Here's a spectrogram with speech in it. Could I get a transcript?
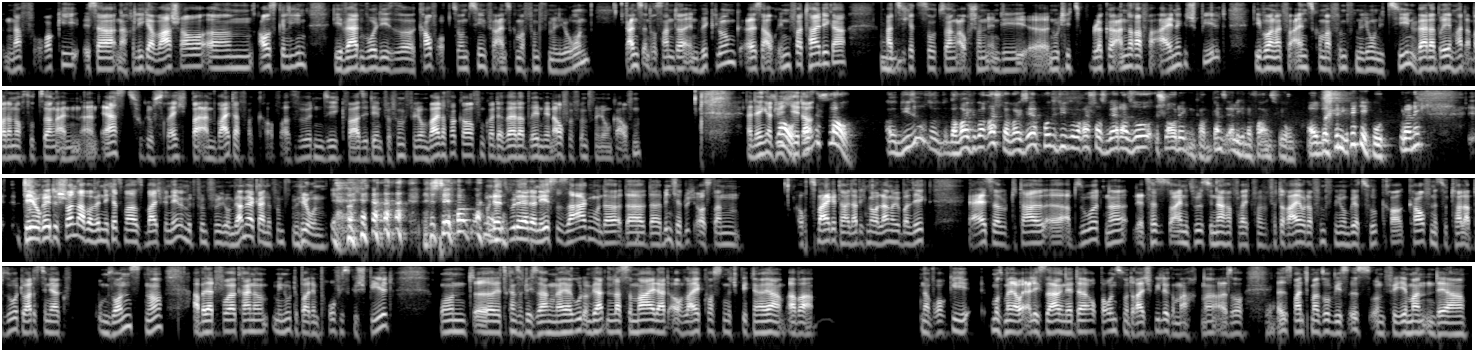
Navrocki ist ja nach Liga Warschau ähm, ausgeliehen. Die werden wohl diese Kaufoption ziehen für 1,5 Millionen. Ganz interessante Entwicklung. Er ist ja auch Innenverteidiger, mhm. hat sich jetzt sozusagen auch schon in die äh, Notizblöcke anderer Vereine gespielt. Die wollen halt für 1,5 Millionen die ziehen. Werder Bremen hat aber dann noch sozusagen ein, ein Erstzugriffsrecht bei einem Weiterverkauf. Also würden sie quasi den für 5 Millionen weiterverkaufen, könnte Werder Bremen den auch für 5 Millionen kaufen. Dann denkt natürlich schlau, jeder. Das ist schlau. Also diese, da war ich überrascht, da war ich sehr positiv überrascht, dass wer da so schlau denken kann. Ganz ehrlich in der Vereinsführung. Also das finde ich richtig gut, oder nicht? Theoretisch schon, aber wenn ich jetzt mal das Beispiel nehme mit 5 Millionen, wir haben ja keine 5 Millionen. das steht auf und jetzt würde ja der Nächste sagen, und da, da, da bin ich ja durchaus dann auch zweigeteilt, habe ich mir auch lange überlegt. Ja, ist ja total äh, absurd. Ne? Jetzt hättest du einen, jetzt würdest du ihn nachher vielleicht für, für drei oder fünf Millionen wieder zurückkaufen. Das ist total absurd. Du hattest den ja umsonst, ne? aber der hat vorher keine Minute bei den Profis gespielt. Und äh, jetzt kannst du natürlich sagen, naja gut, und wir hatten Lasse Mai, der hat auch Leihkosten gespielt. Naja, aber Nawrocki, muss man ja auch ehrlich sagen, der hat ja auch bei uns nur drei Spiele gemacht. Ne? Also das ist manchmal so, wie es ist. Und für jemanden, der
